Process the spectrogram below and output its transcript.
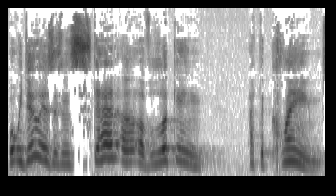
What we do is, is instead of looking at the claims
